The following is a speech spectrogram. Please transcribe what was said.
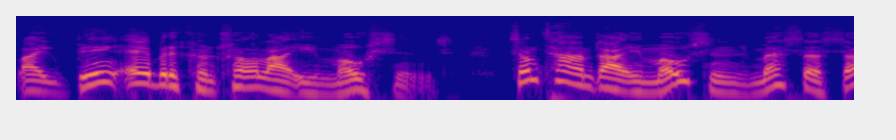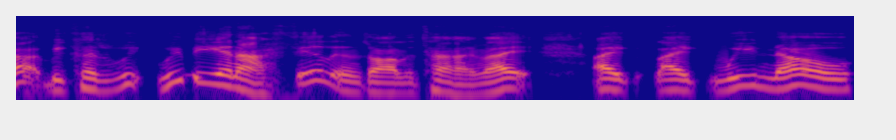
like being able to control our emotions. Sometimes our emotions mess us up because we, we be in our feelings all the time, right? Like like we know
